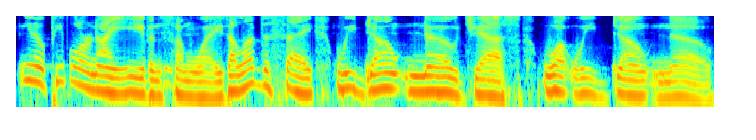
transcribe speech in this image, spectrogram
you know, people are naive in some ways. I love to say we don't know, Jess, what we don't know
